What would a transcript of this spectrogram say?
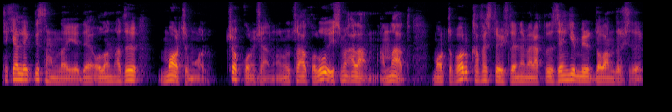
Tekerlekli sandalyede olan adı Mortimer. Çok konuşan, onu sağ kolu ismi Alan. Anlat. Mortimer kafes dövüşlerine meraklı zengin bir dolandırıcıdır.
